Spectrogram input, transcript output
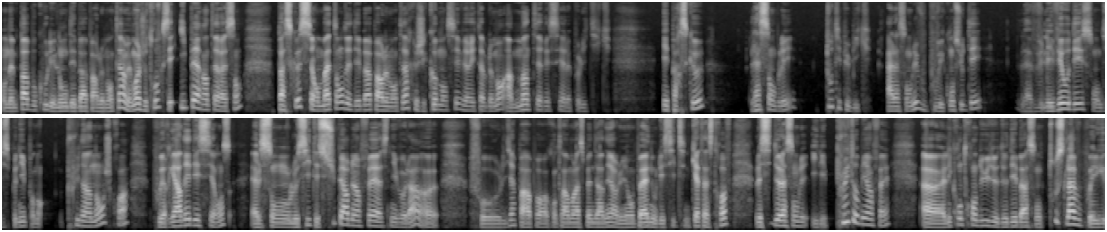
On n'aime pas beaucoup les longs débats parlementaires, mais moi je trouve que c'est hyper intéressant parce que c'est en m'attendant des débats parlementaires que j'ai commencé véritablement à m'intéresser à la politique. Et parce que l'Assemblée, tout est public. À l'Assemblée, vous pouvez consulter, les VOD sont disponibles pendant plus d'un an, je crois. Vous pouvez regarder des séances. Elles sont, le site est super bien fait à ce niveau-là. Il faut le dire par rapport, à, contrairement à la semaine dernière, l'Union européenne où les sites c'est une catastrophe. Le site de l'Assemblée, il est plutôt bien fait. Euh, les comptes rendus de, de débat sont tous là. Vous pouvez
